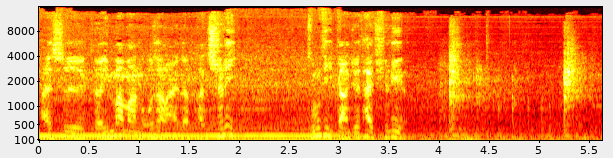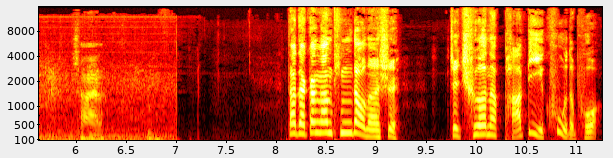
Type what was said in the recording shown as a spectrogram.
还是可以慢慢挪上来的，很吃力。总体感觉太吃力了，上来了。大家刚刚听到的是，这车呢爬地库的坡，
